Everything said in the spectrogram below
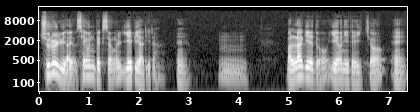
주를 위하여 세운 백성을 예비하리라. 예. 음, 말라기에도 예언이 돼 있죠. 예.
